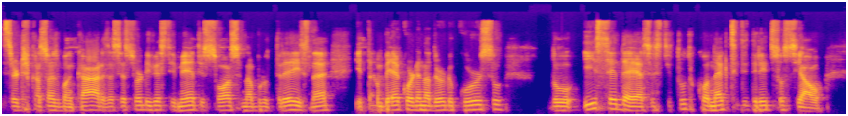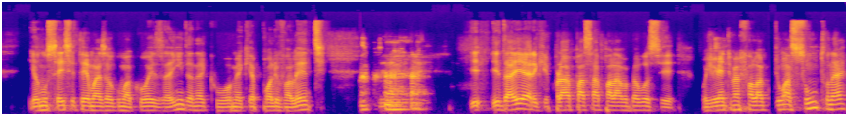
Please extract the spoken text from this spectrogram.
de certificações bancárias, assessor de investimento e sócio na Bru3, né? E também é coordenador do curso do ICDS, Instituto Connect de Direito Social. Eu não sei se tem mais alguma coisa ainda, né? Que o homem aqui é polivalente. E, E, e daí, Eric, para passar a palavra para você, hoje a gente vai falar de um assunto, né,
